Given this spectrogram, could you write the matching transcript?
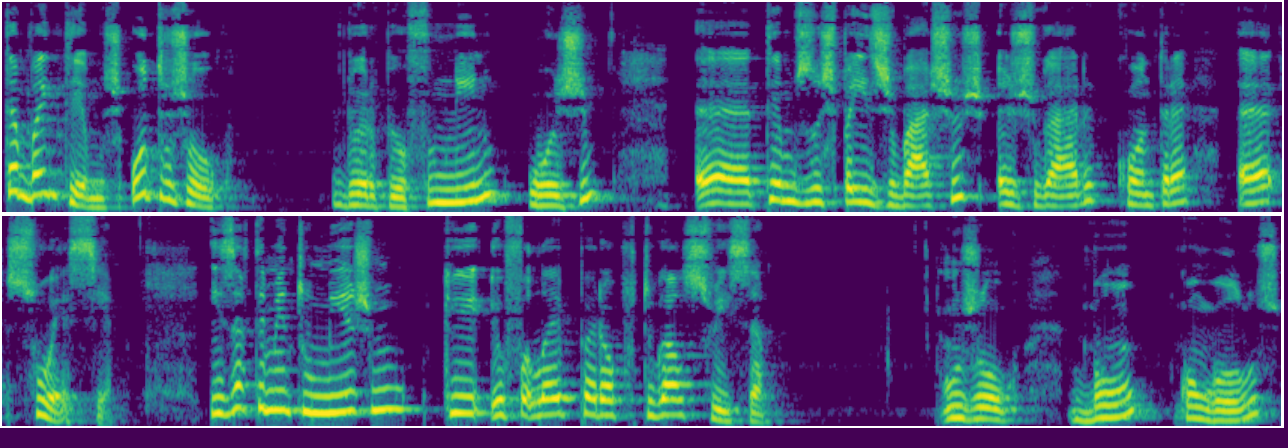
Também temos outro jogo do europeu feminino, hoje. temos os Países Baixos a jogar contra a Suécia exatamente o mesmo que eu falei para o Portugal-Suíça. Um jogo bom, com golos.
